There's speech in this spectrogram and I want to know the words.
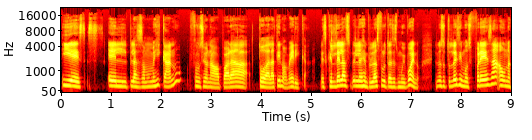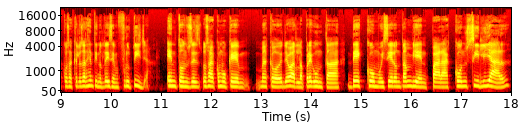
Y es, el Plaza Sésamo mexicano funcionaba para toda Latinoamérica. Es que el, de las, el ejemplo de las frutas es muy bueno. Nosotros le decimos fresa a una cosa que los argentinos le dicen frutilla. Entonces, o sea, como que me acabo de llevar la pregunta de cómo hicieron también para conciliar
